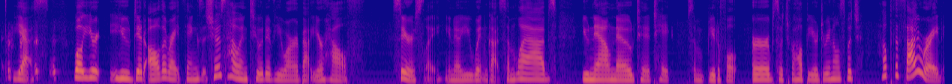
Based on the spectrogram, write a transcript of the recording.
yes. Well, you're you did all the right things. It shows how intuitive you are about your health. Seriously, you know, you went and got some labs. You now know to take some beautiful herbs, which will help your adrenals, which help the thyroid.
